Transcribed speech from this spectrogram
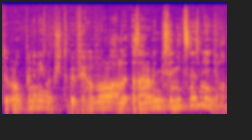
To by bylo úplně nejlepší, to by vyhovovalo, ale a zároveň by se nic nezměnilo.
